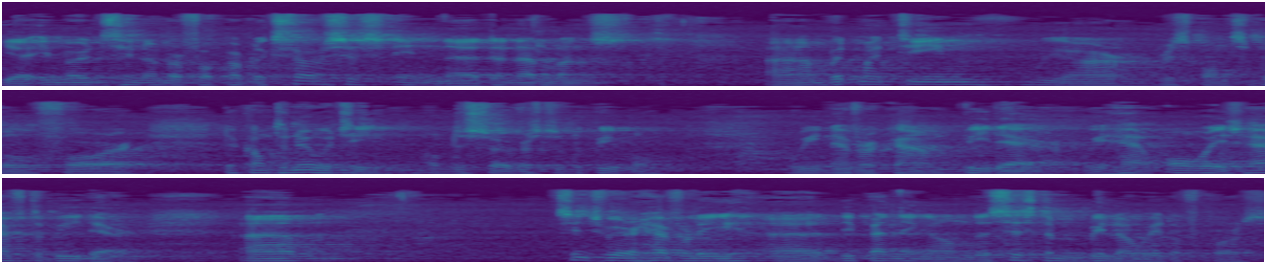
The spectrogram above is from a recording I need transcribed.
the emergency number for public services in the Netherlands. Um, with my team, we are responsible for the continuity of the service to the people. We never can't be there. We have always have to be there. Um, since we are heavily uh, depending on the system below it, of course,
